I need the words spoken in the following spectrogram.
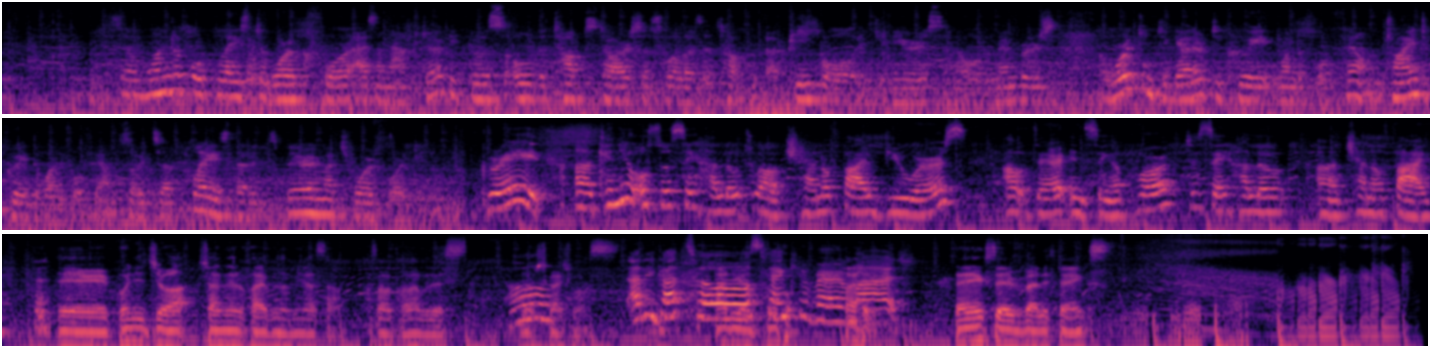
It's a wonderful place to work for as an actor because all the top stars as well as the top uh, people, engineers and all the members are working together to create wonderful film, trying to create the wonderful film. So it's a place that it's very much worth working. Great. Uh, can you also say hello to our Channel 5 viewers out there in Singapore? Just say hello, uh, Channel 5. えーこんにちはチャンネル5の皆さん浅野忠信ですよろしくお願いします Arigato. Arigato. Thank you very はい much. Thanks everybody thanks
